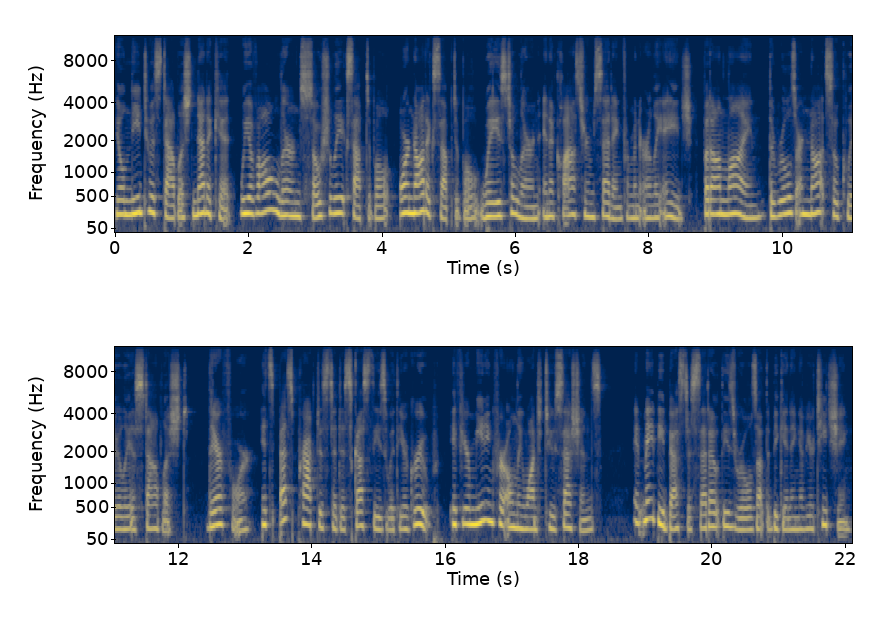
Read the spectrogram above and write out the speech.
You'll need to establish netiquette. We have all learned socially acceptable or not acceptable ways to learn in a classroom setting from an early age, but online, the rules are not so clearly established. Therefore, it's best practice to discuss these with your group. If you're meeting for only one to two sessions, it may be best to set out these rules at the beginning of your teaching.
